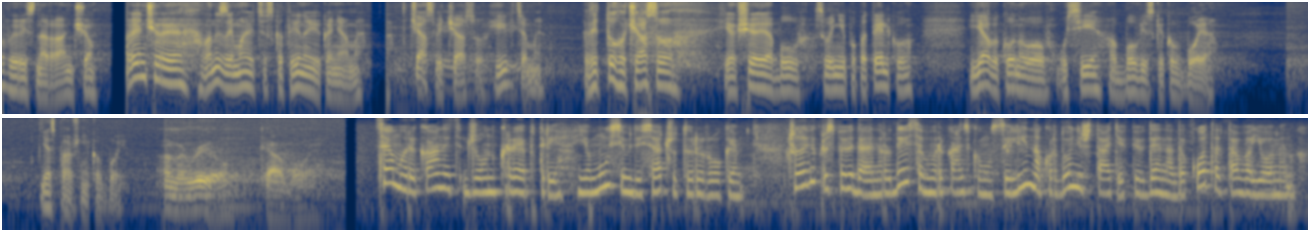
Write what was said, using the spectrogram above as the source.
виріс на ранчо. Ренчери вони займаються скотиною і конями. Час від часу вівцями. Від того часу, якщо я був свині по петельку, я виконував усі обов'язки ковбоя. Я справжній ковбой. I'm a real cowboy. Це американець Джон Крептрі. Йому 74 роки. Чоловік розповідає, народився в американському селі на кордоні штатів Південна Дакота та Вайомінг.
